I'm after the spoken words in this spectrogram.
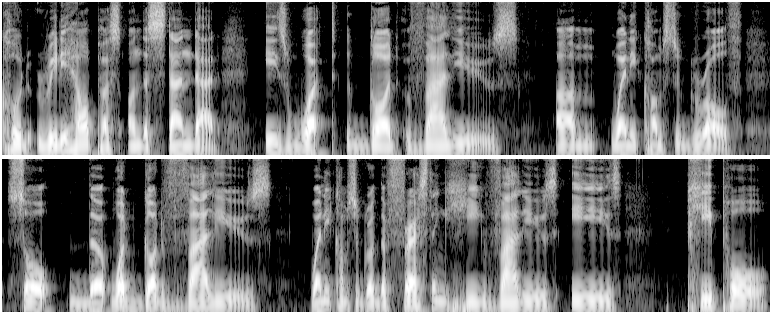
could really help us understand that is what god values um when it comes to growth. So the what god values when it comes to growth the first thing he values is people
